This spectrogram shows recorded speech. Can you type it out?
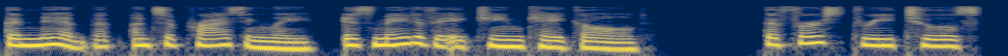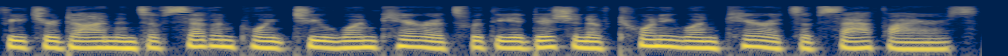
The nib, unsurprisingly, is made of 18K gold. The first three tools feature diamonds of 7.21 carats with the addition of 21 carats of sapphires.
